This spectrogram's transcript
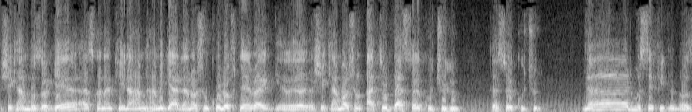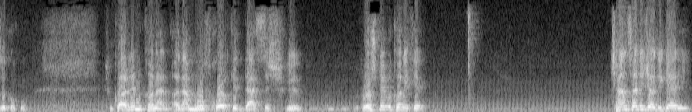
شکم بزرگه ارز کنم که اینا هم همه گردناشون کلفته و شکماشون قطور دستای کوچولو دستای کوچولو نرم و سفید و نازک و خوب. کار نمی‌کنن. آدم مفخور که دستش رشد نمی‌کنه که. چند سال جادوگری؟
